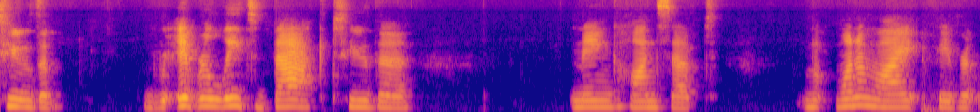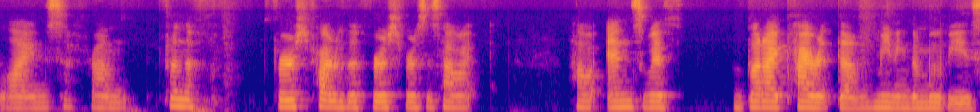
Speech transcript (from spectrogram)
to the it relates back to the main concept. M- One of my favorite lines from from the first part of the first verse is how it how it ends with but I pirate them, meaning the movies,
